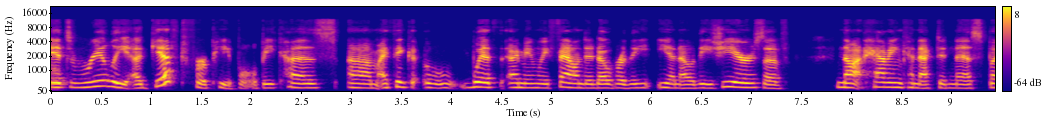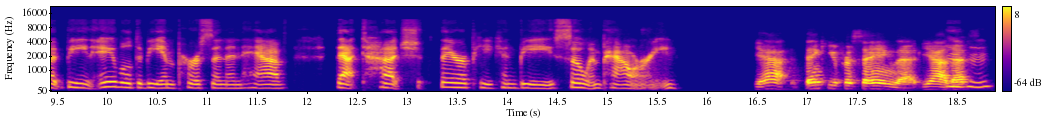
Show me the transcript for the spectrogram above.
mm. it's really a gift for people because um I think uh, with I mean we found it over the you know these years of not having connectedness but being able to be in person and have that touch therapy can be so empowering. Yeah, thank you for saying that. Yeah, that's Mhm.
